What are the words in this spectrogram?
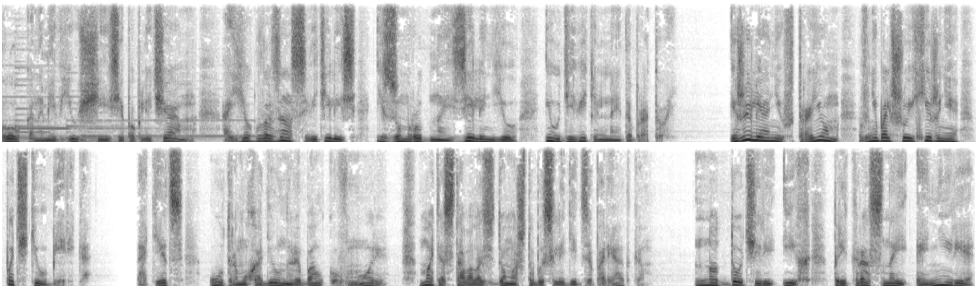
локонами вьющиеся по плечам, а ее глаза светились изумрудной зеленью и удивительной добротой. И жили они втроем в небольшой хижине почти у берега. Отец утром уходил на рыбалку в море, мать оставалась дома, чтобы следить за порядком. Но дочери их, прекрасной Энире,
